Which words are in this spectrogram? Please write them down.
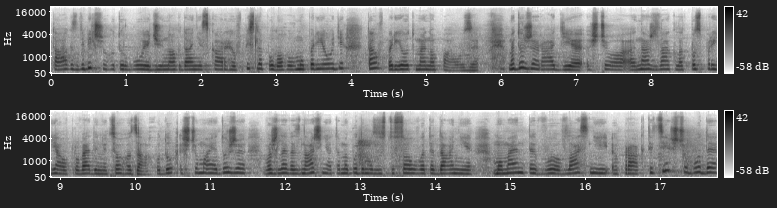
Так, здебільшого турбують жінок дані скарги в післяпологовому періоді та в період менопаузи. Ми дуже раді, що е, наш заклад посприяв проведенню цього заходу, що має дуже важливе значення, та ми будемо застосовувати дані моменти в власній е, практиці, що буде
